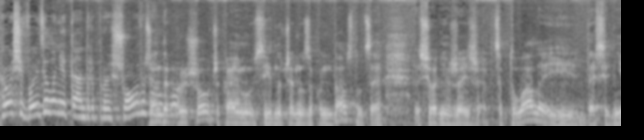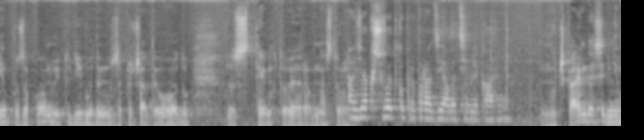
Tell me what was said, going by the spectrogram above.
Гроші виділені, тендер пройшов вже. Тендер пройшов, чекаємо згідно чинного законодавства. Це сьогодні вже акцептували і 10 днів по закону, і тоді будемо заключати угоду з тим, хто виграв на стороні. А як швидко препарат з'явиться в лікарні? Ну, чекаємо 10 днів.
